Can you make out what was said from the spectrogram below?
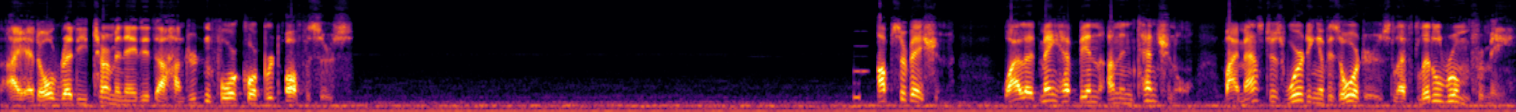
I had already terminated 104 corporate officers. Observation. While it may have been unintentional, my master's wording of his orders left little room for me.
